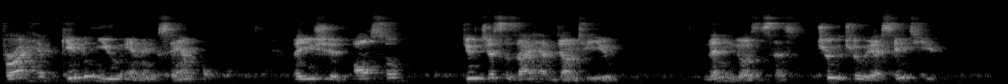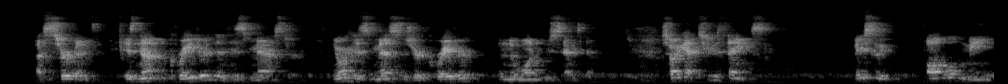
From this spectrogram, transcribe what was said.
For I have given you an example that you should also do just as I have done to you. Then he goes and says, Truly, truly, I say to you, a servant is not greater than his master, nor his messenger greater than the one who sent him. So I got two things. Basically, follow me.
